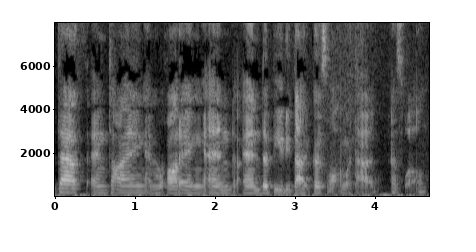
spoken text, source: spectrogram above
death and dying and rotting and and the beauty that goes along with that as well.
